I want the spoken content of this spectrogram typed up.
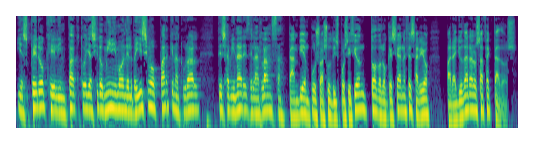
y espero que el impacto haya sido mínimo en el bellísimo Parque Natural de Sabinares de la Arlanza. También puso a su disposición todo lo que sea necesario para ayudar a los afectados.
